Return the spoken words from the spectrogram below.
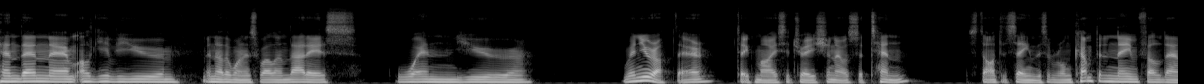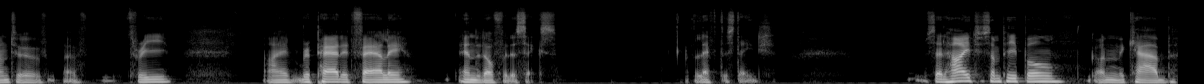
and then um, I'll give you um, another one as well, and that is when you when you're up there. Take my situation. I was a ten. Started saying this wrong company name, fell down to a, a three. I repaired it fairly, ended off with a six. Left the stage. Said hi to some people, got in the cab,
